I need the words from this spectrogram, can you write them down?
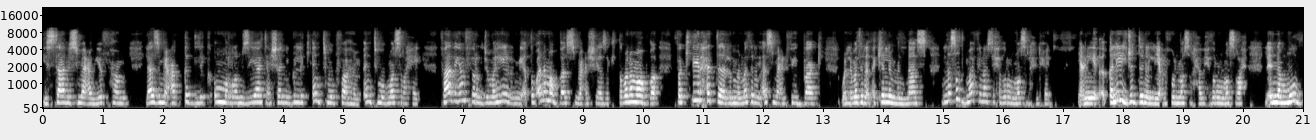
يستانس معه ويفهم. لازم يعقد لك أم الرمزيات عشان يقول لك أنت مو بفاهم أنت مو بمسرحي. فهذا ينفر الجماهير إني طب أنا ما أبغى أسمع أشياء زي كذا طب أنا ما أبغى. فكثير حتى لما مثلا أسمع الفيدباك ولا مثلا أكلم الناس لأن صدق ما في ناس يحضرون المسرح الحين. يعني قليل جدا اللي يعرفون المسرح أو يحضرون المسرح لأنه مو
